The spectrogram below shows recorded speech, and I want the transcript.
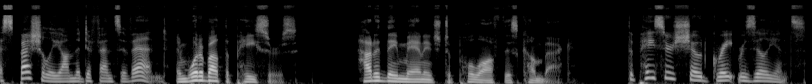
especially on the defensive end. And what about the Pacers? How did they manage to pull off this comeback? The Pacers showed great resilience.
